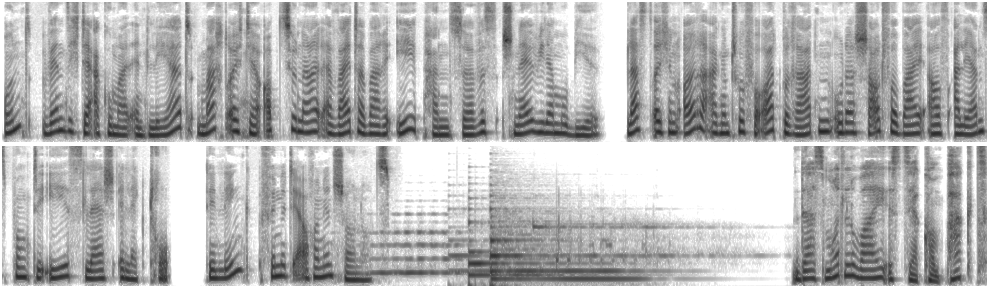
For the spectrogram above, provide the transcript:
Und wenn sich der Akku mal entleert, macht euch der optional erweiterbare E-Pannenservice schnell wieder mobil. Lasst euch in eurer Agentur vor Ort beraten oder schaut vorbei auf allianz.de slash elektro. Den Link findet ihr auch in den Shownotes. Das Model Y ist sehr kompakt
